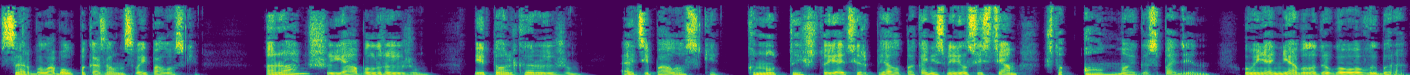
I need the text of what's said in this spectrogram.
Сэр Балабол показал на свои полоски. «Раньше я был рыжим, и только рыжим. Эти полоски — кнуты, что я терпел, пока не смирился с тем, что он мой господин. У меня не было другого выбора».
